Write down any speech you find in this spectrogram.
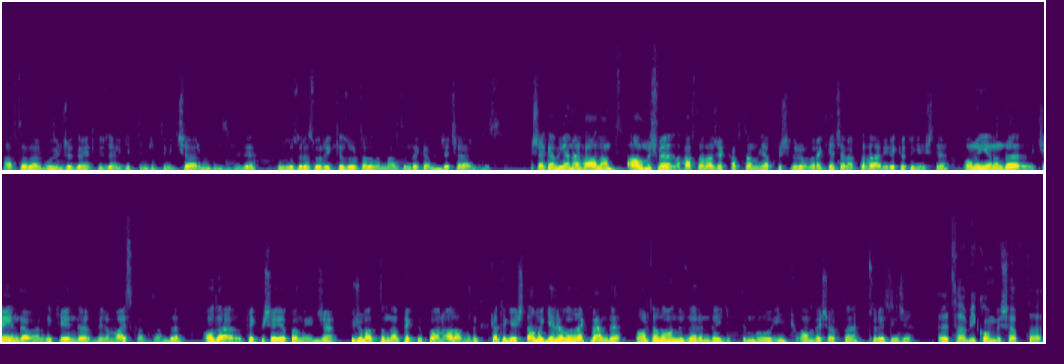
Haftalar boyunca gayet güzel gittim gittim hiç çağırmadınız beni. Uzun süre sonra ilk kez ortalamanın altında kalınca çağırdınız. Şaka bir yana Haaland almış ve haftalarca kaptanlığı yapmış biri olarak geçen hafta haliyle kötü geçti. Onun yanında Kane de vardı. Kane de benim vice kaptandı. O da pek bir şey yapamayınca hücum hattından pek bir puan alamadık. Kötü geçti ama genel olarak ben de ortalamanın üzerinde gittim bu ilk 15 hafta süresince. Evet abi ilk 15 hafta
